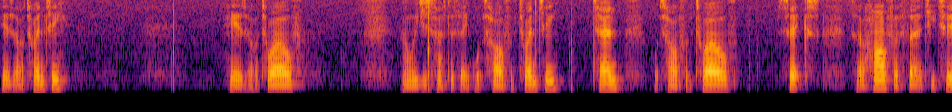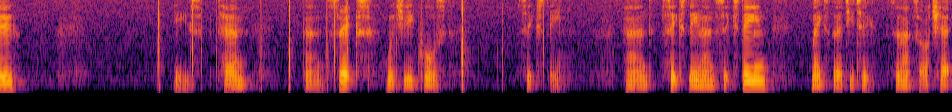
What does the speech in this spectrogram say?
here's our 20, here's our 12, and we just have to think what's half of 20? 10. What's half of 12? 6. So half of 32 is 10 and 6, which equals 16. And 16 and 16 makes 32. So that's our check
